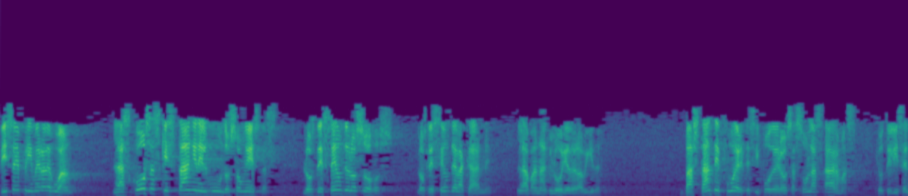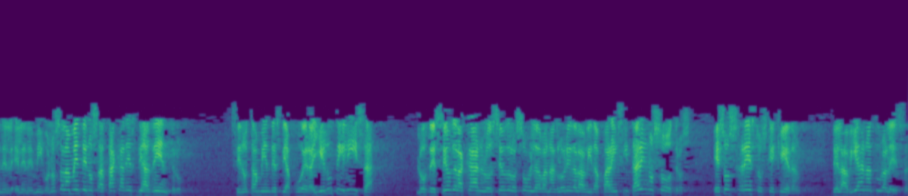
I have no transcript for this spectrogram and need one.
Dice Primera de Juan, las cosas que están en el mundo son estas, los deseos de los ojos, los deseos de la carne, la vanagloria de la vida. Bastante fuertes y poderosas son las armas que utiliza el, enemigo. No solamente nos ataca desde adentro, sino también desde afuera. Y él utiliza los deseos de la carne, los deseos de los ojos y la vanagloria de la vida para incitar en nosotros esos restos que quedan de la vieja naturaleza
